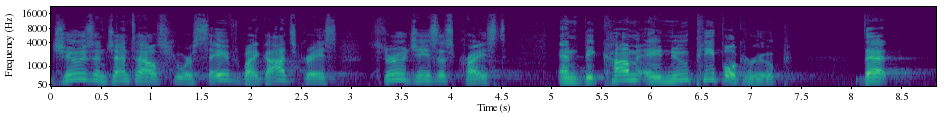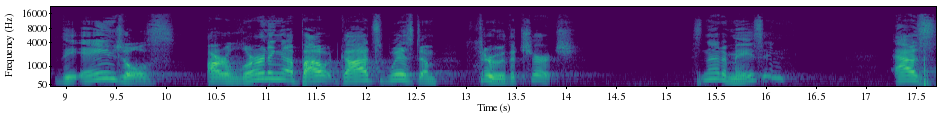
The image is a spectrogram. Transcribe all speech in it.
Jews and Gentiles who were saved by God's grace through Jesus Christ and become a new people group that the angels are learning about God's wisdom through the church. Isn't that amazing? As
